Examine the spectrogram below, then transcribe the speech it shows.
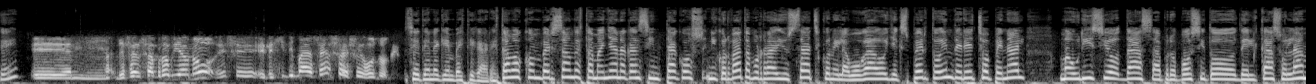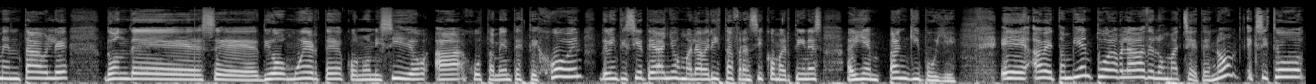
em, defensa propia o no, ese legítima defensa, ese es otro tema. Se tiene que investigar. Estamos conversando esta mañana acá en Sin Tacos ni Corbata por Radio Sach con el abogado y experto en Derecho Penal Mauricio Daza a propósito del caso lamentable donde se dio muerte con homicidio a justamente este joven de 27 años, malabarista Francisco Martínez, ahí en Panguipulli. Eh, a ver, también tú hablabas de los machetes, ¿no? Existió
